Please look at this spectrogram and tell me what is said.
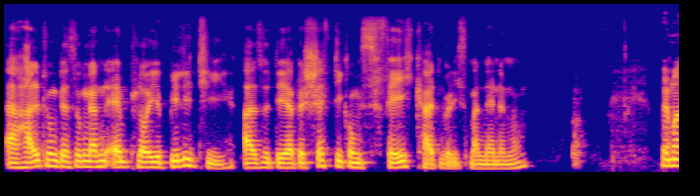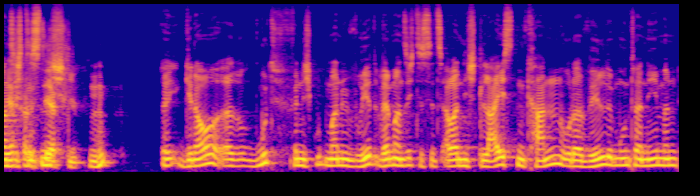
Erhaltung der sogenannten Employability, also der Beschäftigungsfähigkeiten, würde ich es mal nennen. Ne? Wenn man ja, sich das nicht, viel, hm? Äh, genau, also gut, finde ich gut manövriert. Wenn man sich das jetzt aber nicht leisten kann oder will im Unternehmen,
